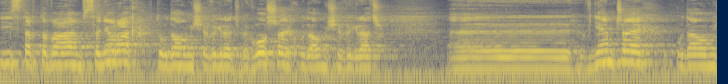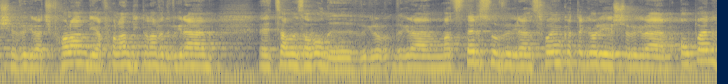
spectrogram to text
i startowałem w seniorach. To udało mi się wygrać we Włoszech, udało mi się wygrać e, w Niemczech, udało mi się wygrać w Holandii, a w Holandii to nawet wygrałem całe zawody. Wygr- Wygrałem Mastersów, wygrałem swoją kategorię, jeszcze wygrałem Open,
